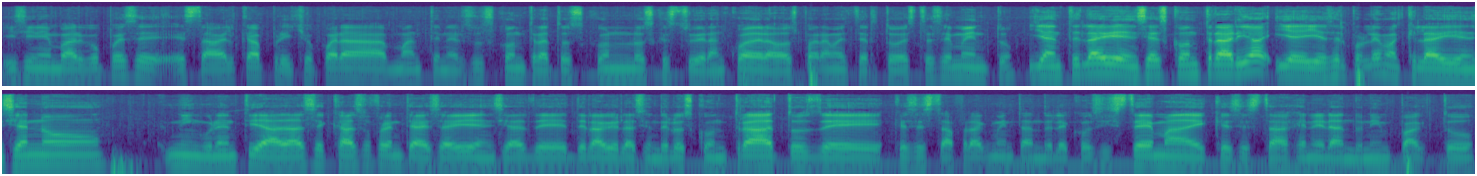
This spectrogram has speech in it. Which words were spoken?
Y sin embargo, pues eh, estaba el capricho para mantener sus contratos con los que estuvieran cuadrados para meter todo este cemento. Y antes la evidencia es contraria y ahí es el problema, que la evidencia no, ninguna entidad hace caso frente a esa evidencia de, la violación de los contratos, de que se está fragmentando el ecosistema, de que se está generando un impacto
